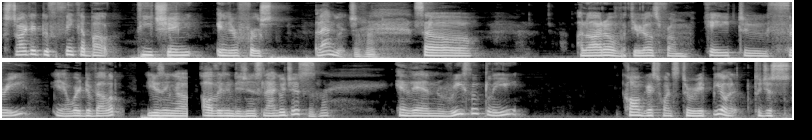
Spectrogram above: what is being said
started to think about teaching in their first language. Mm-hmm. So a lot of materials from K to three, you know, were developed using uh, all these indigenous languages. Mm-hmm. And then recently, Congress wants to repeal it to just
